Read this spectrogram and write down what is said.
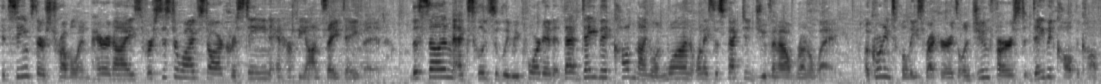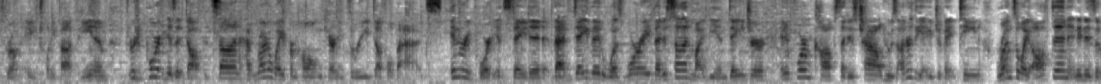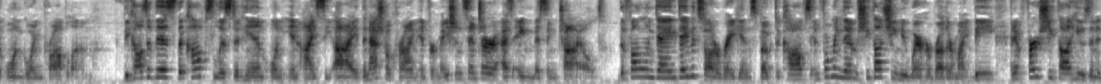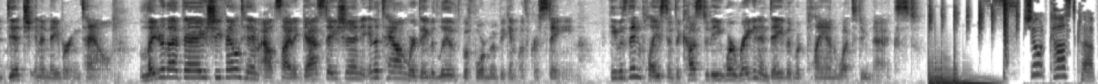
It seems there's trouble in paradise for Sister Wives star Christine and her fiance David. The Sun exclusively reported that David called 911 on a suspected juvenile runaway. According to police records, on June 1st, David called the cops around 8:25 p.m. to report his adopted son had run away from home carrying three duffel bags. In the report, it stated that David was worried that his son might be in danger and informed cops that his child, who is under the age of 18, runs away often and it is an ongoing problem. Because of this, the cops listed him on NCIC, the National Crime Information Center, as a missing child. The following day, David's daughter Reagan spoke to cops, informing them she thought she knew where her brother might be, and at first she thought he was in a ditch in a neighboring town. Later that day, she found him outside a gas station in the town where David lived before moving in with Christine. He was then placed into custody where Reagan and David would plan what to do next. Short Cast Club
